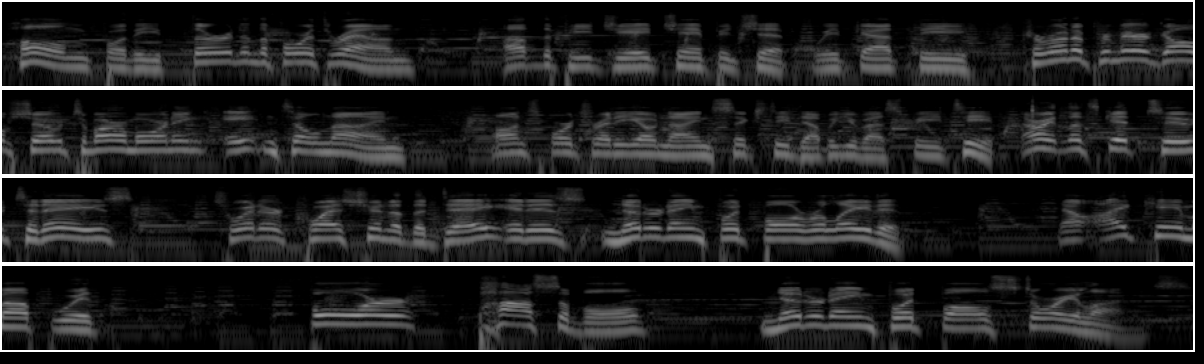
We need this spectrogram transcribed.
home for the third and the fourth round of the PGA Championship. We've got the Corona Premier Golf Show tomorrow morning, 8 until 9 on Sports Radio 960 WSBT. All right, let's get to today's Twitter question of the day. It is Notre Dame football related. Now, I came up with four possible Notre Dame football storylines.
